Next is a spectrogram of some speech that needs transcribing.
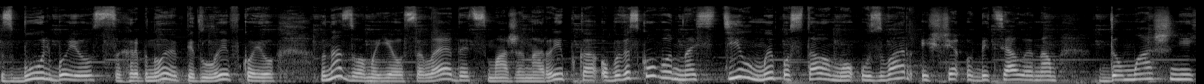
з бульбою, з грибною підливкою. У нас з вами є оселедець, смажена рибка. Обов'язково на стіл ми поставимо узвар і ще обіцяли нам домашній.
